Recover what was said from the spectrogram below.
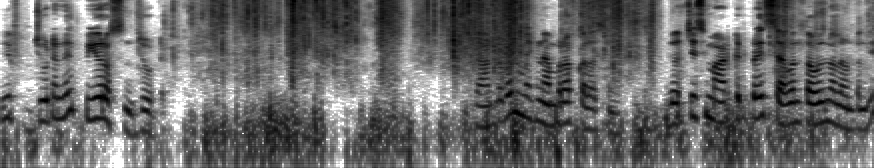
ఇది జూట్ అనేది ప్యూర్ వస్తుంది జూట్. దాంట్లో కూడా మీకు నెంబర్ ఆఫ్ కలర్స్ ఉన్నాయి. ఇది వచ్చేసి మార్కెట్ ప్రైస్ సెవెన్ థౌజండ్ అలా ఉంటుంది.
